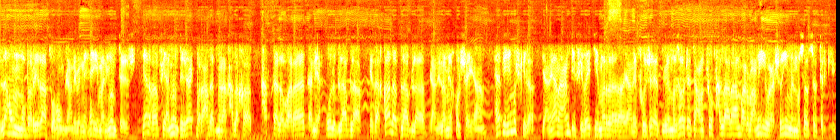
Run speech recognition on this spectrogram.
لهم مبرراتهم يعني بالنهاية من ينتج يرغب في أن ينتج أكبر عدد من الحلقات حتى لو أراد أن يقول بلا بلا. إذا قال بلا بلا يعني لم يقل شيئا هذه مشكلة. يعني أنا عندي في بيتي مرة يعني فوجئت بأنه زوجتي عم تشوف حلقة رقم 420 من مسلسل تركي.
